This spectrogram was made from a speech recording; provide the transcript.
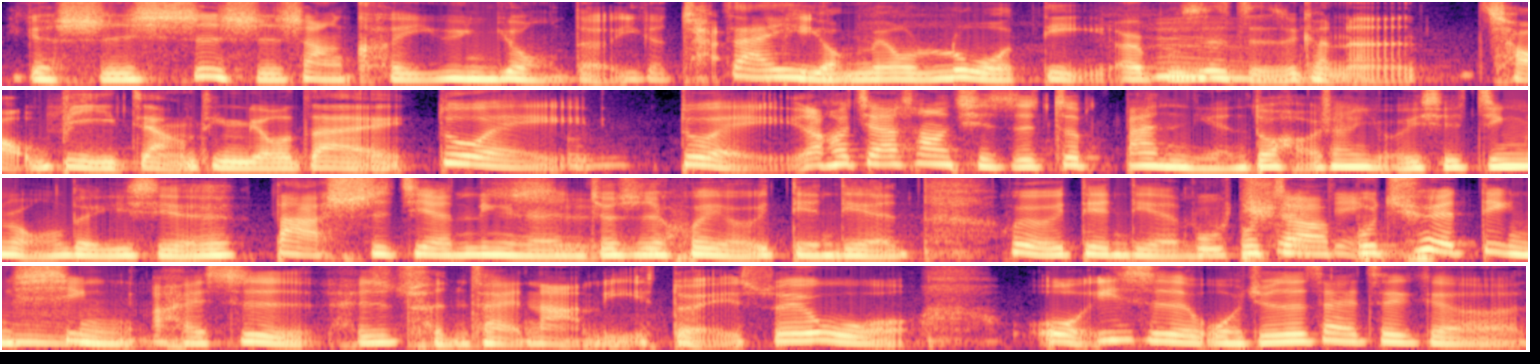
一个实事实上可以运用的一个产品，在意有没有落地，而不是只是可能炒币这样停留在、嗯、对对，然后加上其实这半年都好像有一些金融的一些大事件，令人就是会有一点点会有一点点不知道不确定性还是、嗯、还是存在那里，对，所以我。我一直我觉得，在这个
